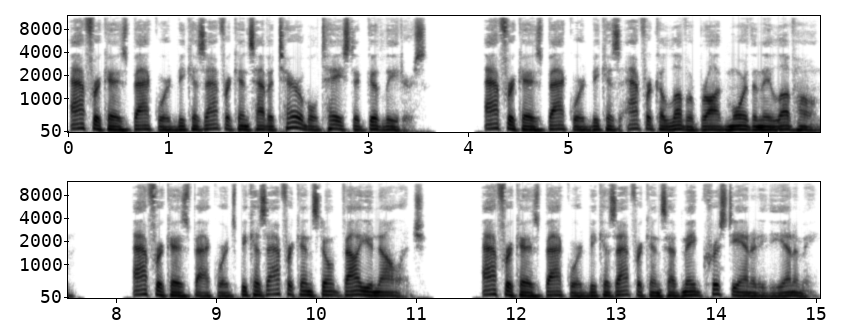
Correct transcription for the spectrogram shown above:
Africa is backward because Africans have a terrible taste at good leaders. Africa is backward because Africa love abroad more than they love home. Africa is backwards because Africans don't value knowledge. Africa is backward because Africans have made Christianity the enemy.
